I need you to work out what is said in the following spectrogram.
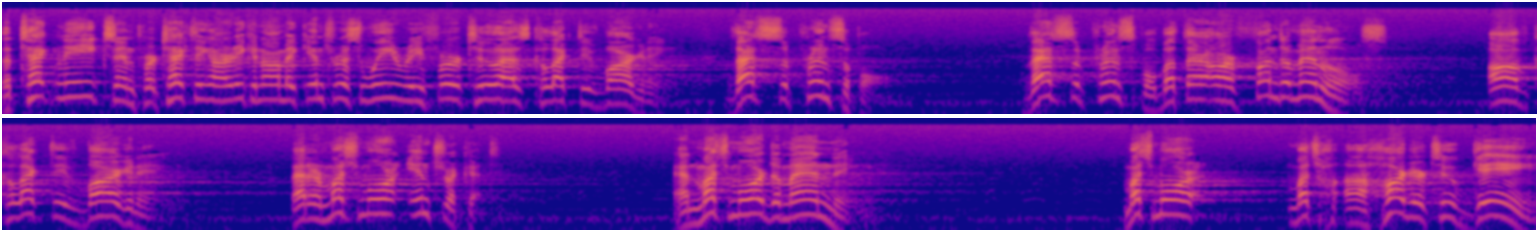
The techniques in protecting our economic interests we refer to as collective bargaining. That's the principle. That's the principle. But there are fundamentals of collective bargaining that are much more intricate and much more demanding, much more, much uh, harder to gain.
